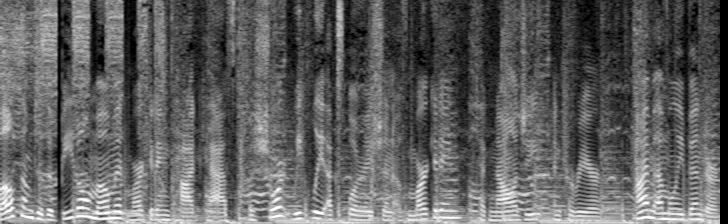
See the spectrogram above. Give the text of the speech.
Welcome to the Beetle Moment Marketing Podcast, a short weekly exploration of marketing, technology, and career. I'm Emily Binder.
